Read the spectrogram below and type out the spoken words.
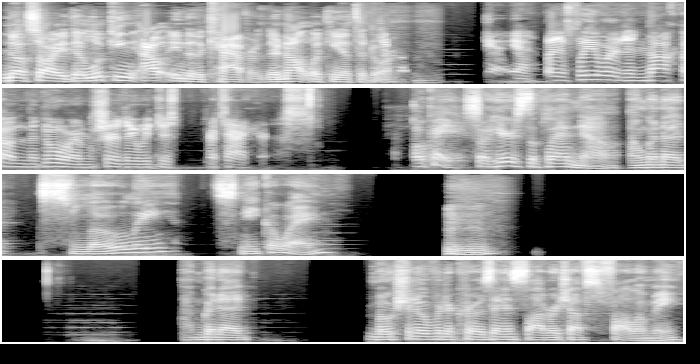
No, sorry, they're looking out into the cavern. They're not looking at the door. Yeah, yeah. But if we were to knock on the door, I'm sure they would just attack us. okay. So here's the plan now. I'm gonna slowly sneak away. Mm-hmm. I'm gonna motion over to Crow's and Slobberchops to follow me.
